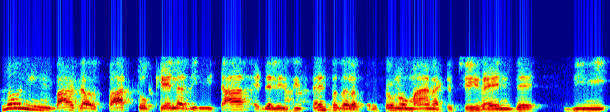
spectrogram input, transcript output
non in base al fatto che è la dignità e dell'esistenza della persona umana che ci rende degni,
